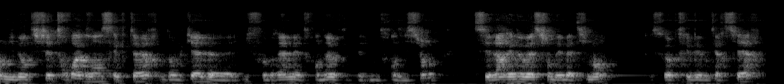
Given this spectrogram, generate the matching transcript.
1, on identifiait trois grands secteurs dans lesquels il faudrait mettre en œuvre une transition. C'est la rénovation des bâtiments, qu'ils soient privés ou tertiaires,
